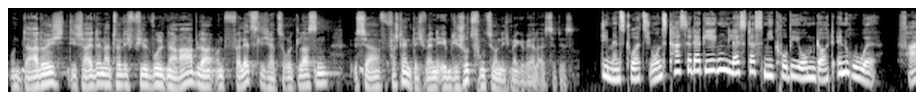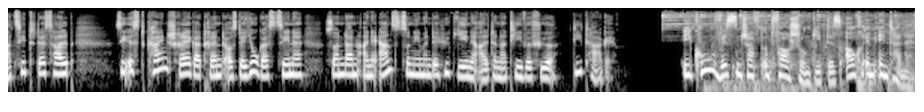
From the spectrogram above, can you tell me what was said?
Und dadurch die Scheide natürlich viel vulnerabler und verletzlicher zurücklassen, ist ja verständlich, wenn eben die Schutzfunktion nicht mehr gewährleistet ist. Die Menstruationstasse dagegen lässt das Mikrobiom dort in Ruhe. Fazit deshalb, sie ist kein schräger Trend aus der Yoga-Szene, sondern eine ernstzunehmende Hygienealternative für die Tage. IQ, Wissenschaft und Forschung gibt es auch im Internet.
